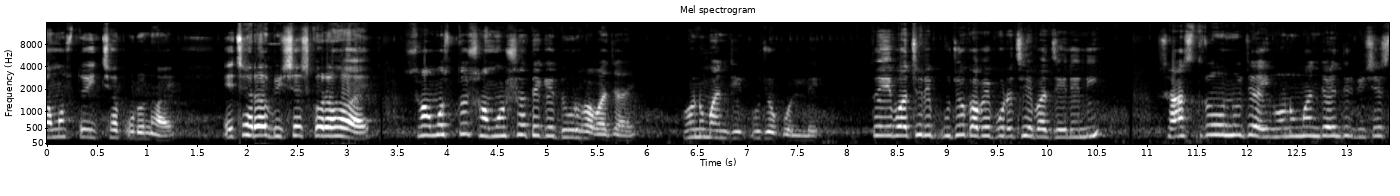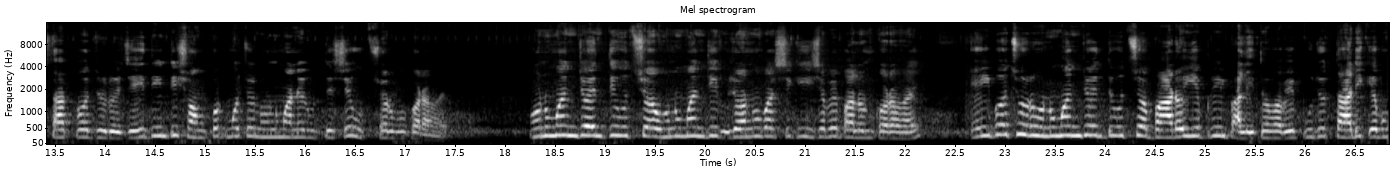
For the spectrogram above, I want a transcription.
সমস্ত ইচ্ছা পূরণ হয়। এছাড়াও বিশ্বাস করা হয়, সমস্ত সমস্যা থেকে দূর হওয়া যায় হনুমানজির পুজো করলে। তো এবছরে পুজো কবে পড়েছে এবার জেনে নিই শাস্ত্র অনুযায়ী হনুমান জয়ন্তীর বিশেষ তাৎপর্য রয়েছে। এই দিনটি সংকটমোচন হনুমানের উদ্দেশ্যে উৎসর্গ করা হয়। হনুমান জয়ন্তী উৎসব হনুমানজির জন্মবার্ষিকী হিসাবে পালন করা হয়। এই বছর হনুমান জয়ন্তী উৎসব বারোই এপ্রিল পালিত হবে। পুজোর তারিখ এবং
